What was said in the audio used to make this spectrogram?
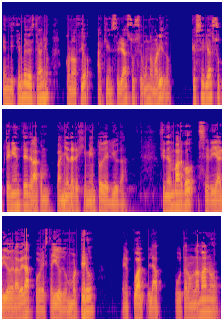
En diciembre de este año conoció a quien sería su segundo marido, que sería subteniente de la compañía de regimiento de Liuda. Sin embargo, sería herido de gravedad por el estallido de un mortero, el cual le amputaron la mano,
